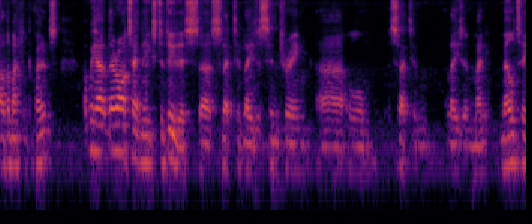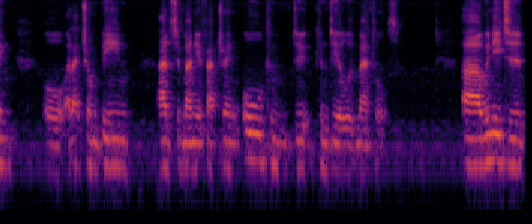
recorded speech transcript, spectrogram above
other metal components. And we have there are techniques to do this: uh, selective laser sintering uh, or selective laser melting or electron beam additive manufacturing. All can do can deal with metals. Uh, we need to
